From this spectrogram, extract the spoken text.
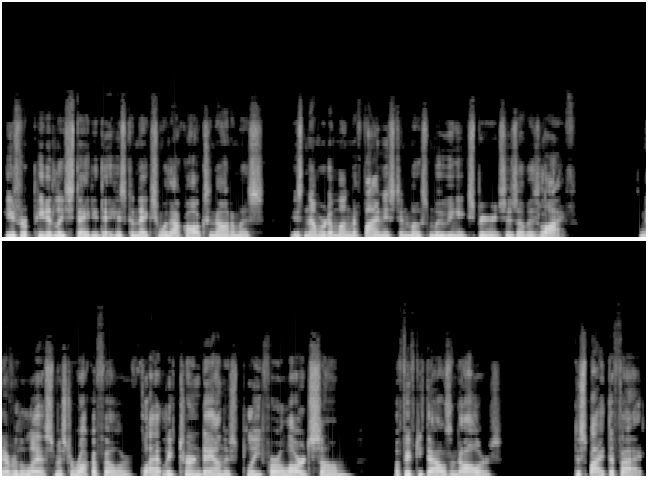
He has repeatedly stated that his connection with Alcoholics Anonymous is numbered among the finest and most moving experiences of his life. Nevertheless, Mr. Rockefeller flatly turned down this plea for a large sum of $50,000, despite the fact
